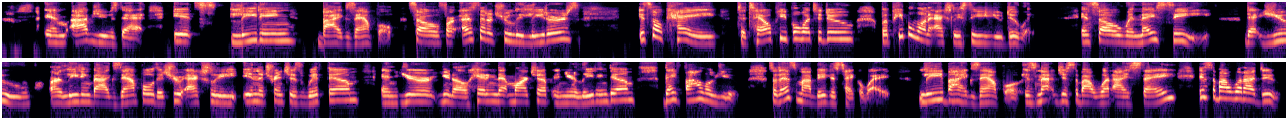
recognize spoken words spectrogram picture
And i've used that. It's leading by example. So for us that are truly leaders it's okay to tell people what to do, but people want to actually see you do it. And so when they see that you are leading by example, that you're actually in the trenches with them and you're, you know, heading that march up and you're leading them, they follow you. So that's my biggest takeaway. Lead by example. It's not just about what I say, it's about what I do.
